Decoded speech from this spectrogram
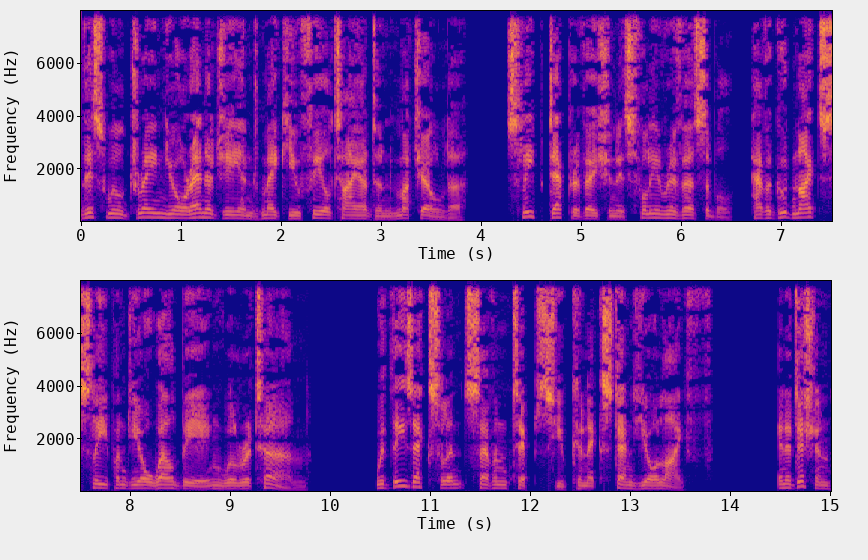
This will drain your energy and make you feel tired and much older. Sleep deprivation is fully reversible, have a good night's sleep and your well-being will return. With these excellent 7 tips you can extend your life. In addition,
